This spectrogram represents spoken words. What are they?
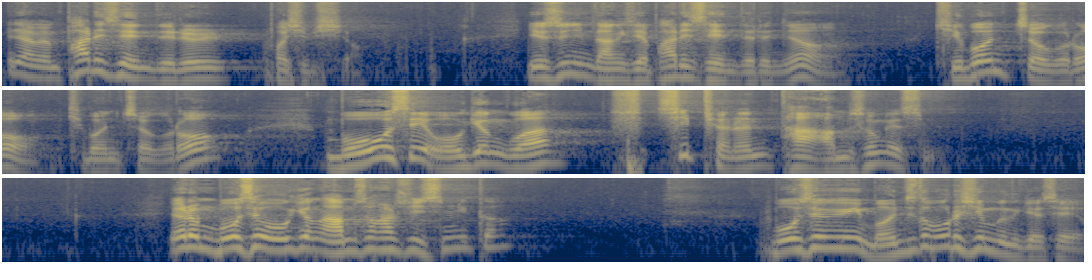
왜냐하면 바리새인들을 보십시오. 예수님 당시에 바리새인들은요 기본적으로 기본적으로 모세 오경과 시편은 다 암송했습니다. 여러분 모세 오경 암송할 수 있습니까? 모세 오경이 뭔지도 모르시는 분 계세요.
